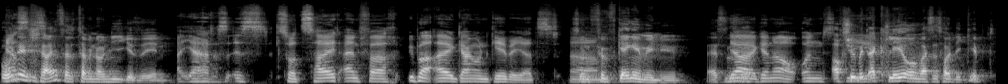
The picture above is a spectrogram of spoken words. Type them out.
Ohne erstens- Scheiß, das habe ich noch nie gesehen. Ja, das ist zurzeit einfach überall gang und gäbe jetzt. So ein Ähm, Fünf-Gänge-Menü. Ja, so? genau. Und Auch schön die, mit Erklärung, was es heute gibt.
